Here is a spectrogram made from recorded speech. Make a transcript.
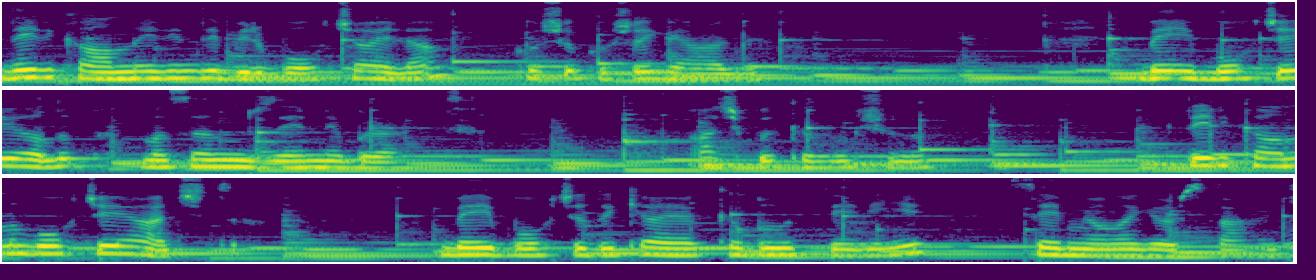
Delikanlı elinde bir bohçayla koşa koşa geldi. Bey bohçayı alıp masanın üzerine bıraktı. Aç bakalım şunu. Delikanlı bohçayı açtı. Bey bohçadaki ayakkabılık deliği Semyon'a gösterdi.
